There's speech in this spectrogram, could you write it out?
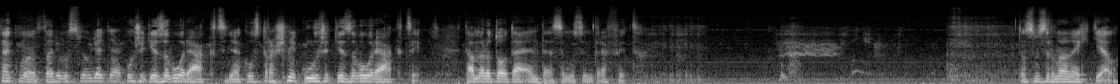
Tak moc, tady musíme udělat nějakou řetězovou reakci, nějakou strašně cool řetězovou reakci. Tam do toho TNT se musím trefit. To jsem zrovna nechtěl.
